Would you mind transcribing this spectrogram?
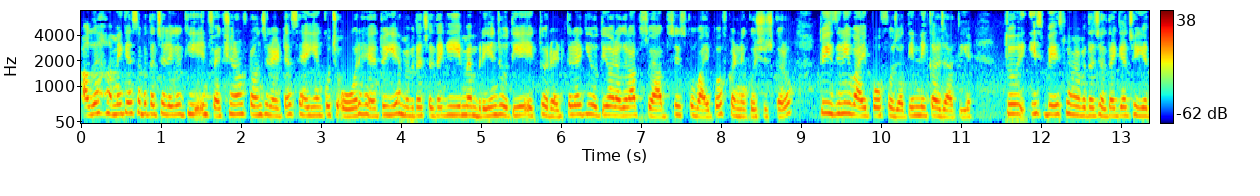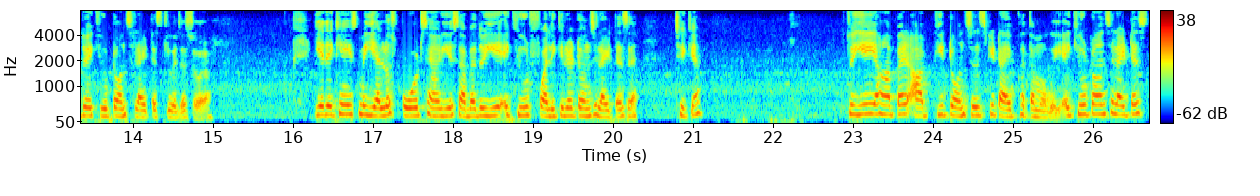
अगर हमें कैसे पता चलेगा कि इन्फेक्शन ऑफ़ टॉन्सिलाइटिस है या कुछ और है तो ये हमें पता चलता है कि ये मेम्ब्रेन जो होती है, एक तो रेड कलर की होती है और अगर आप स्वैब से इसको वाइप ऑफ़ करने की कोशिश करो तो ईजिली वाइप ऑफ़ हो जाती है, निकल जाती है। तो इस बेस में हमें पता चलता है कि अच्छा ये तो एक्यूट टॉन्सिलाइटिस की वजह से हो रहा। है ये देखें, इसमें येलो स्पॉट्स हैं और ये सब है तो ये एक्यूट फॉलिकुलर टॉन्सिलाइटिस है, ठीक है? तो ये यहाँ पर आपकी टॉन्सिल्स की टाइप ख़त्म हो गई। Acute tonsillitis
